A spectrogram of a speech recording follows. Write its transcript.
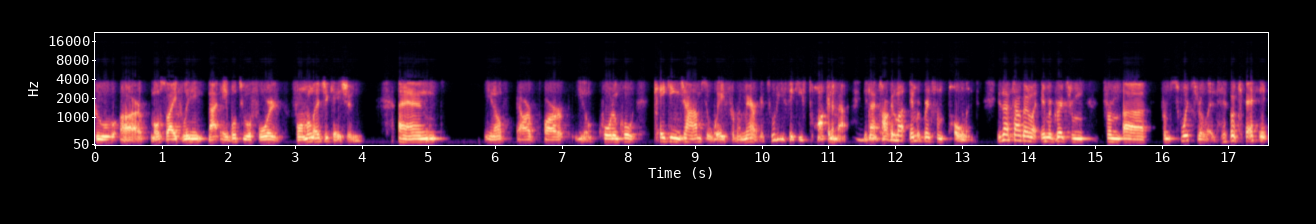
who are most likely not able to afford formal education. And you know, are are you know, quote unquote, taking jobs away from Americans. Who do you think he's talking about? He's not talking about immigrants from Poland. He's not talking about immigrants from from uh, from Switzerland, okay,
